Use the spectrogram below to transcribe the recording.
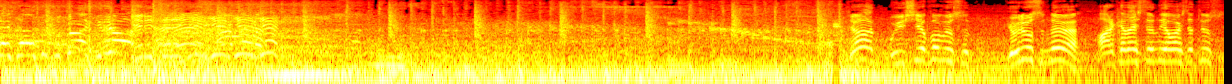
Beş altı kutu var, giriyor. Gir içeri, gir. Can bu işi yapamıyorsun. Görüyorsun değil mi? Arkadaşlarını yavaşlatıyorsun.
